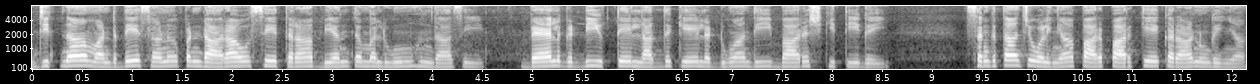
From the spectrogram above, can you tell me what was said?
ਜਿਤਨਾ ਵੰਡਦੇ ਸਨ, ਭੰਡਾਰਾ ਉਸੇ ਤਰ੍ਹਾਂ ਬੇਅੰਤ ਮਲੂਮ ਹੁੰਦਾ ਸੀ। ਬੈਲ ਗੱਡੀ ਉੱਤੇ ਲੱਦ ਕੇ ਲੱਡੂਆਂ ਦੀ ਬਾਰਿਸ਼ ਕੀਤੀ ਗਈ। ਸੰਗਤਾਂ ਝੋਲੀਆਂ ਭਰ ਭਰ ਕੇ ਘਰਾਂ ਨੂੰ ਗਈਆਂ।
